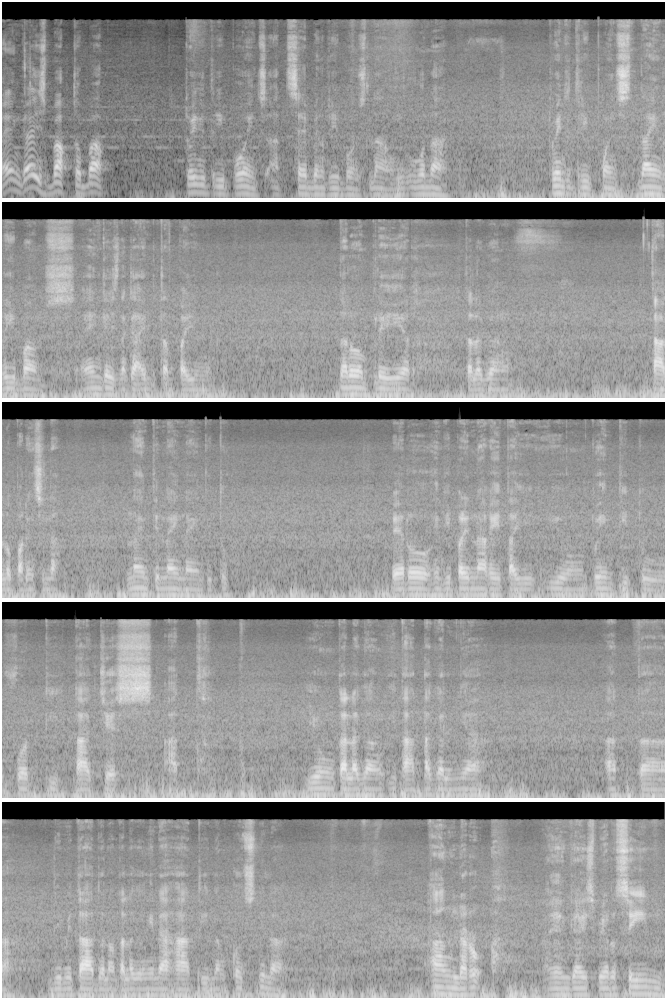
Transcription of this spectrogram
Ayun guys, back to back. 23 points at 7 rebounds lang. Yung una, 23 points, 9 rebounds. Ayun guys, nag-aeditan pa yung dalawang player. Talagang talo pa rin sila. 99-92. Pero hindi pa rin nakita yung 20 to 40 touches at yung talagang itatagal niya at uh, limitado lang talagang hinahati ng coach nila ang laro. Ayan guys, pero same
